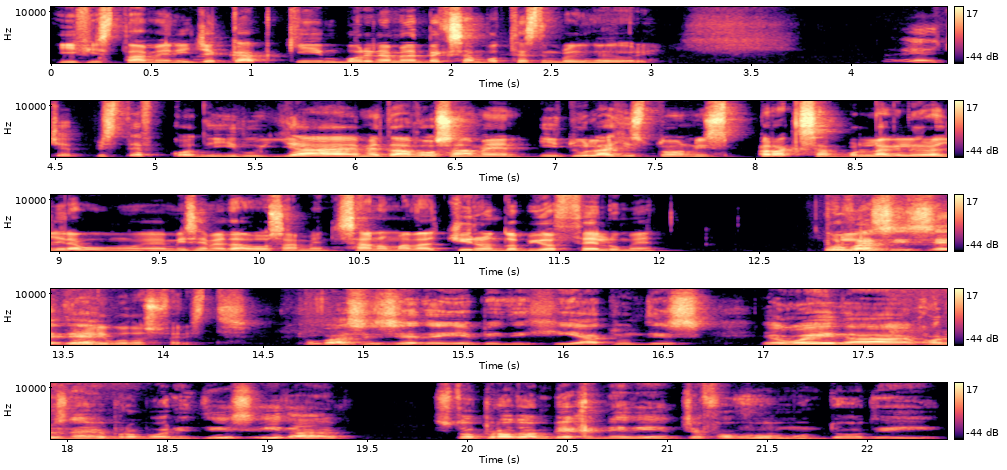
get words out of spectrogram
οι υφιστάμενοι και κάποιοι μπορεί να μην παίξαν ποτέ στην πρώτη κατηγορία. Ε, και πιστεύω ότι η δουλειά μεταδώσαμε ή τουλάχιστον εισπράξαν πολλά γλήορα εκείνα που εμείς μεταδώσαμε σαν ομάδα. Εκείνον το οποίο θέλουμε. Πού Όλοι- βασίζεται; όλοι οι ποδοσφαιριστές. Πού βασίζεται η επιτυχία του της. Εγώ είδα, χωρίς να είμαι προπονητής, είδα στο πρώτο παιχνίδι και φοβούμουν το ότι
